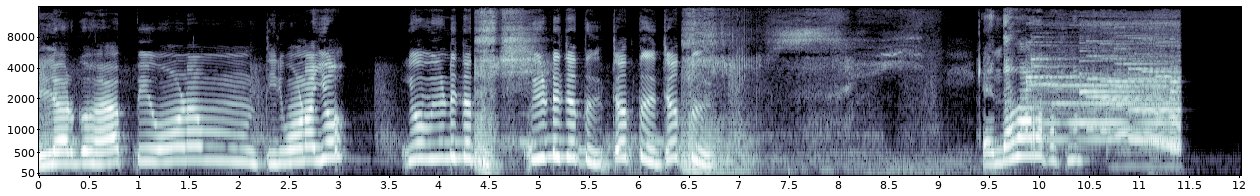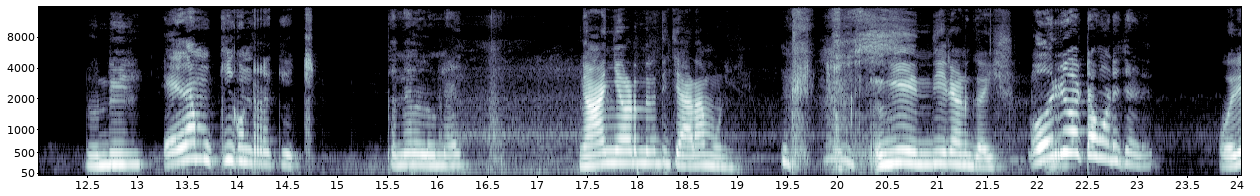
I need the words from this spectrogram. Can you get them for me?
എല്ലാവർക്കും ഹാപ്പി ഓണം. തിരുവോണം. അയ്യോ അയ്യോ വീണ്ടും ചത്ത് വീണ്ടും ചത്ത് ചത്ത് ചത്ത്. എന്താ സാറേ പ്രശ്നം? ഏതാ മുക്കി കൊണ്ടിറക്കി വെച്ച്? തന്നെയുള്ളുണ്ടായി ഞാൻ ഇനി അവിടെ നിർത്തി ചാടാൻ പോണി. ഇനി എന്തിനാണ് ഗൈസ് ഒരു വട്ടം കൊണ്ട് ചേട്. ഒരു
